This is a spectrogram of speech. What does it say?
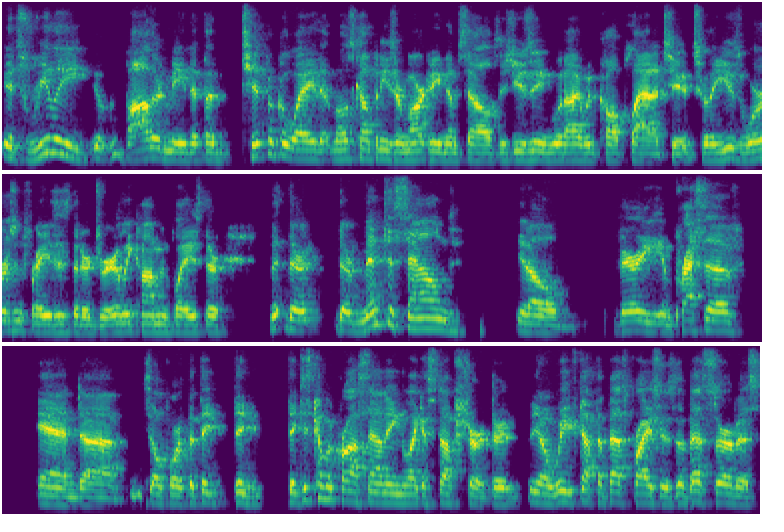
it's really bothered me that the typical way that most companies are marketing themselves is using what I would call platitudes, where they use words and phrases that are drearily commonplace. They're they're they're meant to sound, you know, very impressive and uh, so forth, but they they they just come across sounding like a stuffed shirt. They're you know we've got the best prices, the best service,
